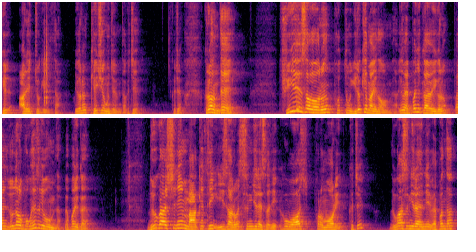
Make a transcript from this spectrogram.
길 아래쪽에 있다. 이거는 개쉬운 문제입니다. 그치? 그죠? 그런데 뒤에서는 보통 이렇게 많이 나옵니다. 이거 몇 번일까요? 이거는 빨리 눈으로 보고 해석해 봅니다. 몇 번일까요? 누가 신임 마케팅 이사로 승진했으니 who was promoted 그치? 누가 승진했니? 몇번 다?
